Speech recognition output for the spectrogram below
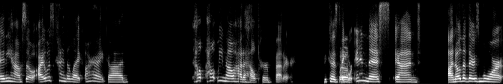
anyhow, so I was kind of like, all right, God, help help me know how to help her better. Because like we're in this and I know that there's more.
